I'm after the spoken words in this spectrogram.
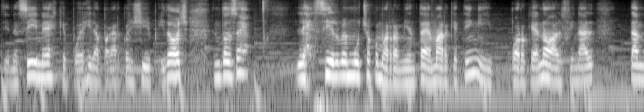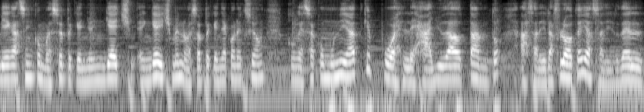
tiene cines, que puedes ir a pagar con Ship y Dodge. Entonces, les sirve mucho como herramienta de marketing y, ¿por qué no? Al final también hacen como ese pequeño engagement o esa pequeña conexión con esa comunidad que pues les ha ayudado tanto a salir a flote y a salir del,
